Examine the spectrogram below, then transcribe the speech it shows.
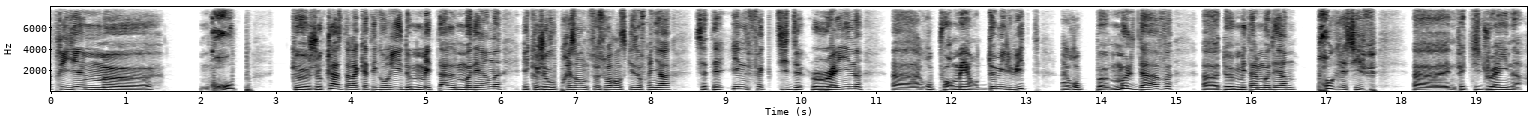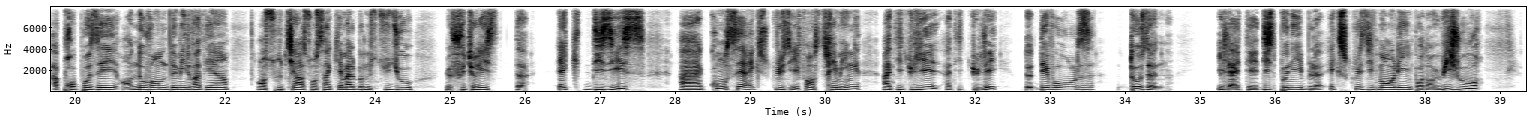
Quatrième euh, groupe que je classe dans la catégorie de métal moderne et que je vous présente ce soir dans Schizophrénia, c'était Infected Rain, euh, un groupe formé en 2008, un groupe moldave euh, de métal moderne progressif. Infected Rain a proposé en novembre 2021, en soutien à son cinquième album studio, le futuriste Ek Disease, un concert exclusif en streaming intitulé, intitulé The Devil's Dozen. Il a été disponible exclusivement en ligne pendant 8 jours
